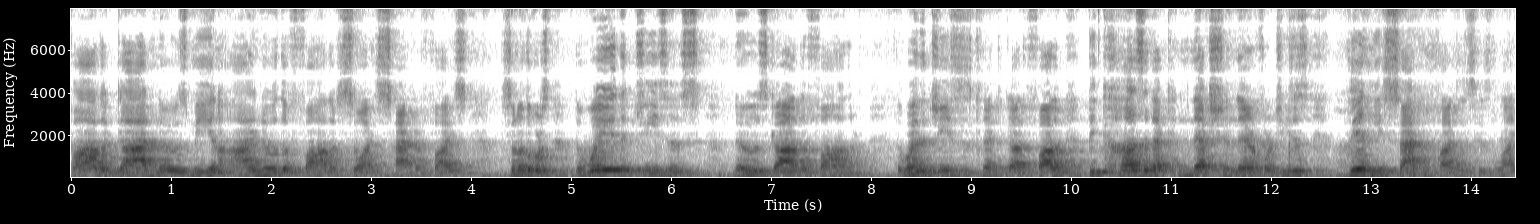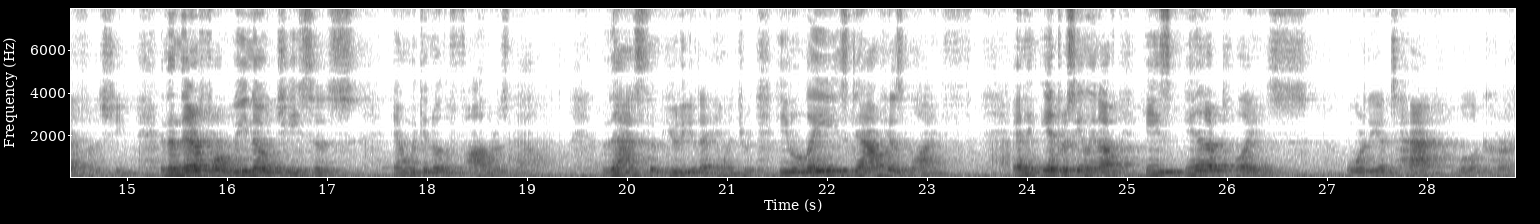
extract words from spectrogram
Father, God, knows me, and I know the Father, so I sacrifice. So, in other words, the way that Jesus knows God the Father, the way that Jesus is connected to God the Father, because of that connection, therefore, Jesus, then he sacrifices his life for the sheep. And then, therefore, we know Jesus, and we can know the Father as well. That's the beauty of that imagery. He lays down his life. And interestingly enough, he's in a place where the attack will occur.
